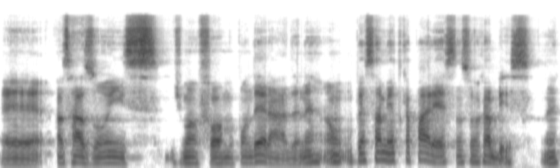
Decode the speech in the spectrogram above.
é, as razões de uma forma ponderada, né? É um, um, pensamento que aparece na sua cabeça, né?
